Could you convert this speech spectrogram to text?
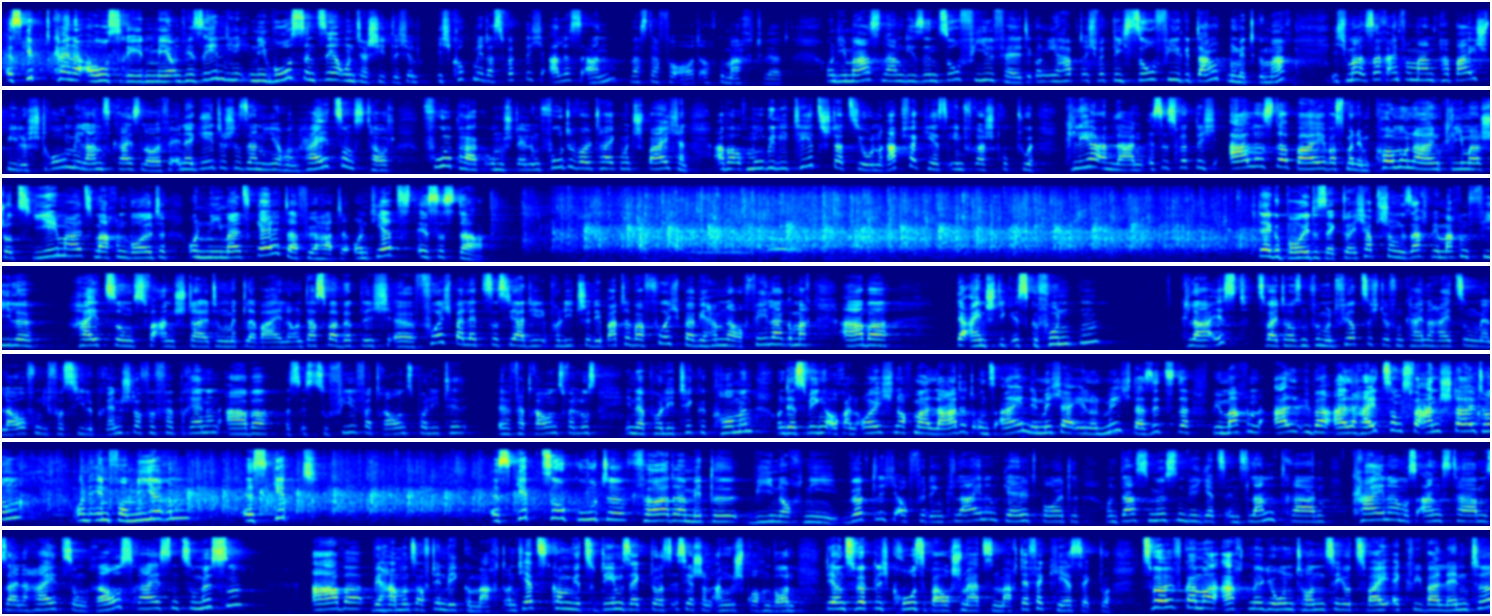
es gibt keine Ausreden mehr. Und wir sehen, die Niveaus sind sehr unterschiedlich. Und ich gucke mir das wirklich alles an, was da vor Ort auch gemacht wird. Und die Maßnahmen, die sind so vielfältig. Und ihr habt euch wirklich so viel Gedanken mitgemacht ich sage einfach mal ein paar Beispiele. Strombilanzkreisläufe, energetische Sanierung, Heizungstausch, Fuhrparkumstellung, Photovoltaik mit Speichern, aber auch Mobilitätsstationen, Radverkehrsinfrastruktur, Kläranlagen. Es ist wirklich alles dabei, was man im kommunalen Klimaschutz jemals machen wollte und niemals Geld dafür hatte. Und jetzt ist es da. Der Gebäudesektor. Ich habe es schon gesagt, wir machen viele Heizungsveranstaltungen mittlerweile. Und das war wirklich äh, furchtbar letztes Jahr. Die politische Debatte war furchtbar. Wir haben da auch Fehler gemacht. Aber der Einstieg ist gefunden. Klar ist, 2045 dürfen keine Heizungen mehr laufen, die fossile Brennstoffe verbrennen. Aber es ist zu viel Vertrauenspolitik äh, Vertrauensverlust in der Politik gekommen. Und deswegen auch an euch nochmal, ladet uns ein, den Michael und mich, da sitzt er. Wir machen all überall Heizungsveranstaltungen und informieren. Es gibt, es gibt so gute Fördermittel wie noch nie, wirklich auch für den kleinen Geldbeutel. Und das müssen wir jetzt ins Land tragen. Keiner muss Angst haben, seine Heizung rausreißen zu müssen aber wir haben uns auf den Weg gemacht. Und jetzt kommen wir zu dem Sektor, es ist ja schon angesprochen worden, der uns wirklich große Bauchschmerzen macht, der Verkehrssektor. 12,8 Millionen Tonnen CO2-Äquivalente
